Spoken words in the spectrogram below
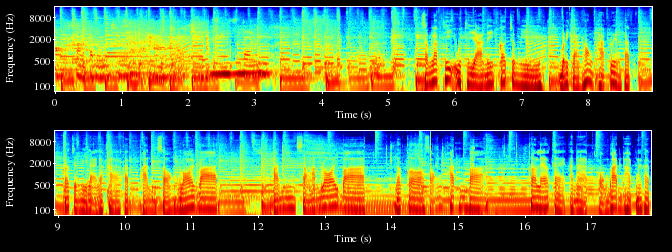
อ๋อฝั่งกันนู้นใช่ไหมอ๋อโอเคสแตมป์ สำหรับที่อุทยานนี้ก็จะมีบริการห้องพักด้วยนะครับ ก็จะมีหลายราคาครับ 1,200 บาท 1,300 บาท แล้วก็ 2,000 บาท ก็แล้วแต่ขนาดของบ้านพักนะครับ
